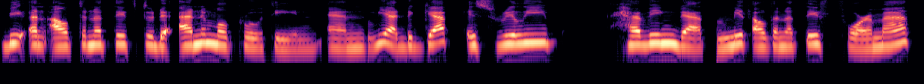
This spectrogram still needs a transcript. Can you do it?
be an alternative to the animal protein. And yeah, the gap is really having that meat alternative format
